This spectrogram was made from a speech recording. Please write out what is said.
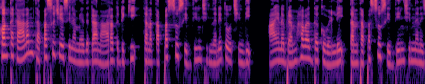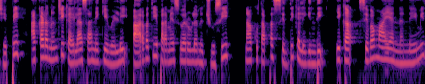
కొంతకాలం తపస్సు చేసిన మీదట నారదుడికి తన తపస్సు సిద్ధించిందని తోచింది. ఆయన బ్రహ్మ వద్దకు వెళ్ళి తన తపస్సు సిద్ధించిందని చెప్పి అక్కడ నుంచి కైలాసానికి వెళ్ళి పార్వతీ పరమేశ్వరులను చూసి నాకు తపస్సిద్ధి కలిగింది. ఇక శివమాయ నన్నేమీ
